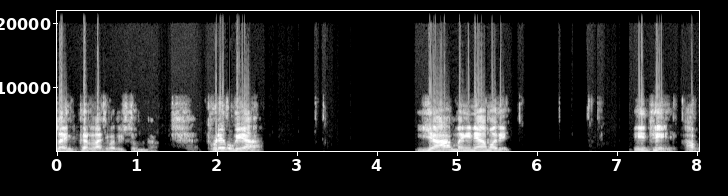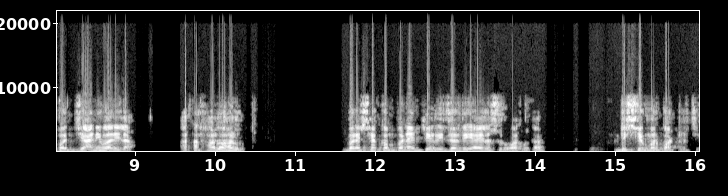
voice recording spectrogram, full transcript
लाईक करायला अजिबात विसरू नका. पुढे बघूया. या महिन्यामध्ये इथे आपण जानेवारीला आता हळूहळू बऱ्याचशा कंपन्यांचे रिझल्ट यायला सुरुवात होतात. डिसेंबर क्वार्टरचे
